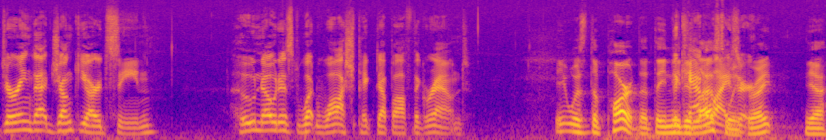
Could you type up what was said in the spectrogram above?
during that junkyard scene, who noticed what Wash picked up off the ground? It was the part that they needed last week, right? Yeah.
